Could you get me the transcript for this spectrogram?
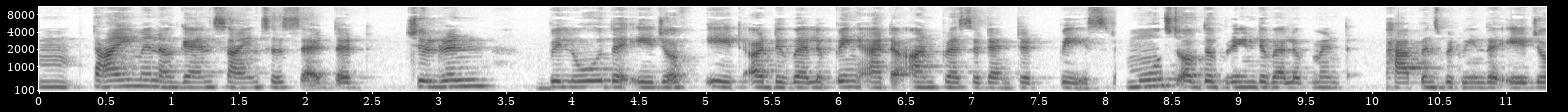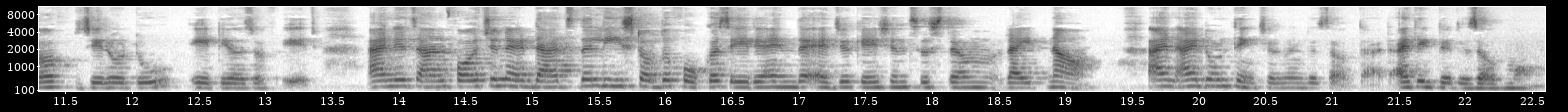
mm, Time and again, science has said that children below the age of eight are developing at an unprecedented pace. Most of the brain development happens between the age of 0 to 8 years of age and it's unfortunate that's the least of the focus area in the education system right now and I don't think children deserve that. I think they deserve more.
